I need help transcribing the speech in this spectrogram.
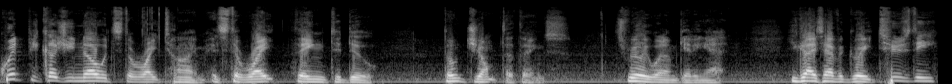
Quit because you know it's the right time. It's the right thing to do. Don't jump to things. It's really what I'm getting at. You guys have a great Tuesday.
